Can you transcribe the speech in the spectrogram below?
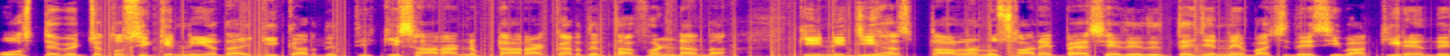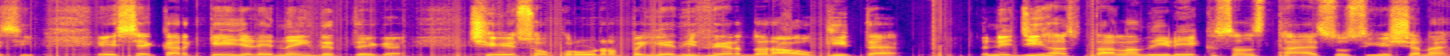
ਉਸ ਦੇ ਵਿੱਚ ਤੁਸੀਂ ਕਿੰਨੀ ਅਦਾਇਗੀ ਕਰ ਦਿੱਤੀ? ਕੀ ਸਾਰਾ ਨਿਪਟਾਰਾ ਕਰ ਦਿੱਤਾ ਫੰਡਾਂ ਦਾ? ਕੀ ਨਿੱਜੀ ਹਸਪਤਾਲਾਂ ਨੂੰ ਸਾਰੇ ਪੈਸੇ ਦੇ ਦਿੱਤੇ ਜਿੰਨੇ ਬਚਦੇ ਸੀ, ਬਾਕੀ ਰਹਿੰਦੇ ਸੀ? ਇਸੇ ਕਰਕੇ ਜਿਹੜੇ ਨਹੀਂ ਦਿੱਤੇ ਗਏ। 600 ਕਰੋੜ ਰੁਪਏ ਦੀ ਫਿਰ ਦੁਹਰਾਓ ਕੀਤਾ ਨਿੱਜੀ ਹਸਪਤਾਲਾਂ ਦੀ ਜਿਹੜੀ ਇੱਕ ਸੰਸਥਾ ਐਸੋਸੀਏਸ਼ਨ ਹੈ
